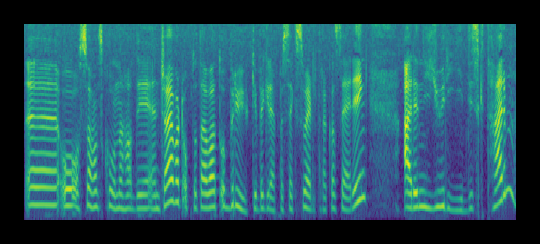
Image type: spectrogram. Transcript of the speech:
eh, og også hans kone Hadi Njay har vært opptatt av at å bruke begrepet seksuell trakassering er en juridisk term.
